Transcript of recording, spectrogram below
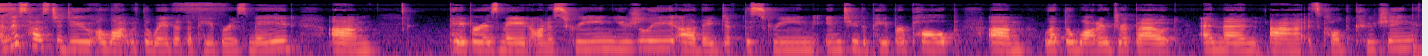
And this has to do a lot with the way that the paper is made. Um, paper is made on a screen usually. Uh, they dip the screen into the paper pulp, um, let the water drip out, and then uh, it's called couching.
